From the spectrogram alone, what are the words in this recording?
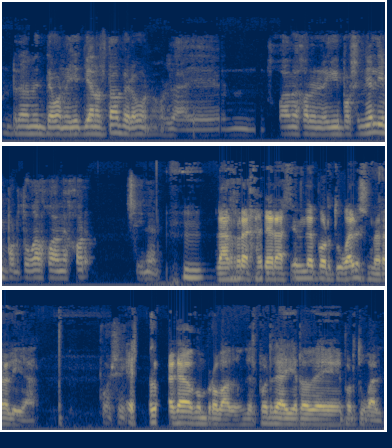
realmente, bueno, ya, ya no está, pero bueno, o sea, eh, juega mejor el equipo sin él y en Portugal juega mejor sin él. La regeneración de Portugal es una realidad. Pues sí. Esto lo ha quedado comprobado después de ayer lo de Portugal.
